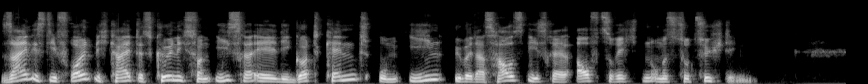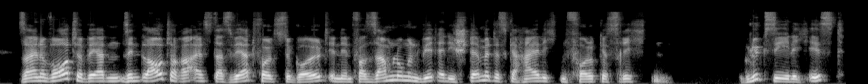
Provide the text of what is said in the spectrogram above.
Sein ist die Freundlichkeit des Königs von Israel, die Gott kennt, um ihn über das Haus Israel aufzurichten, um es zu züchtigen. Seine Worte werden, sind lauterer als das wertvollste Gold. In den Versammlungen wird er die Stämme des geheiligten Volkes richten. Glückselig ist,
